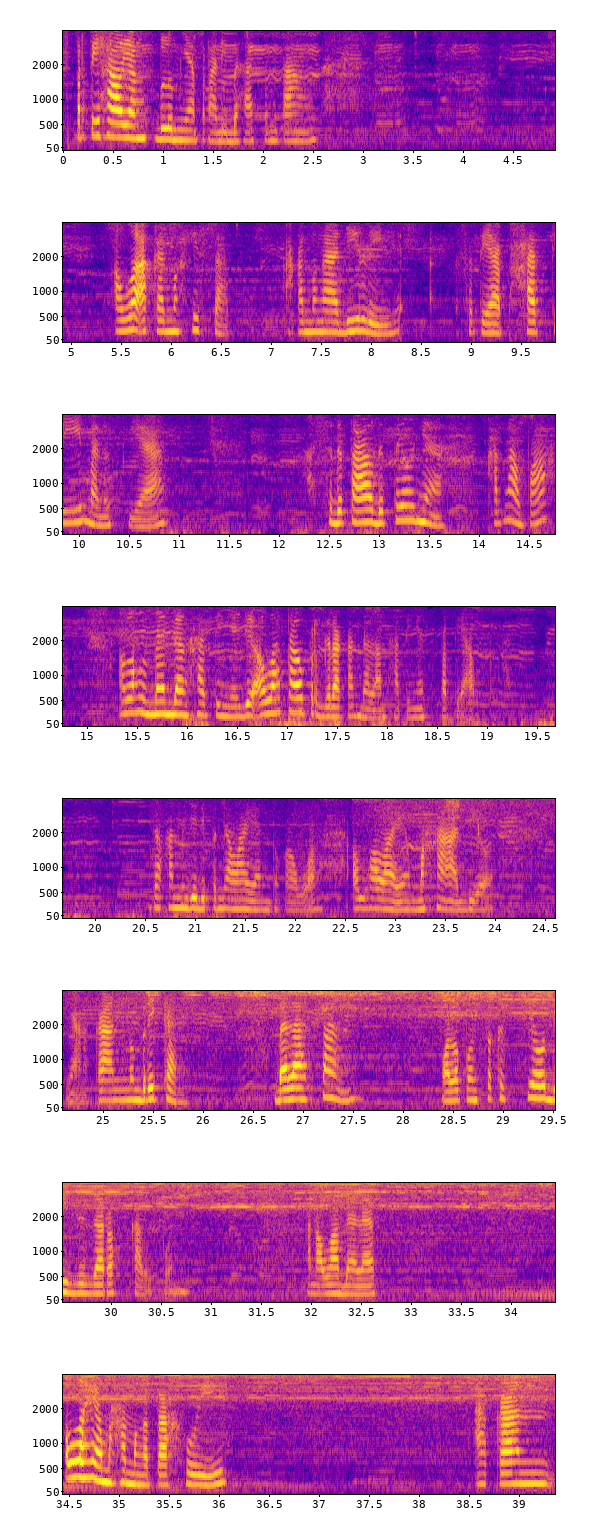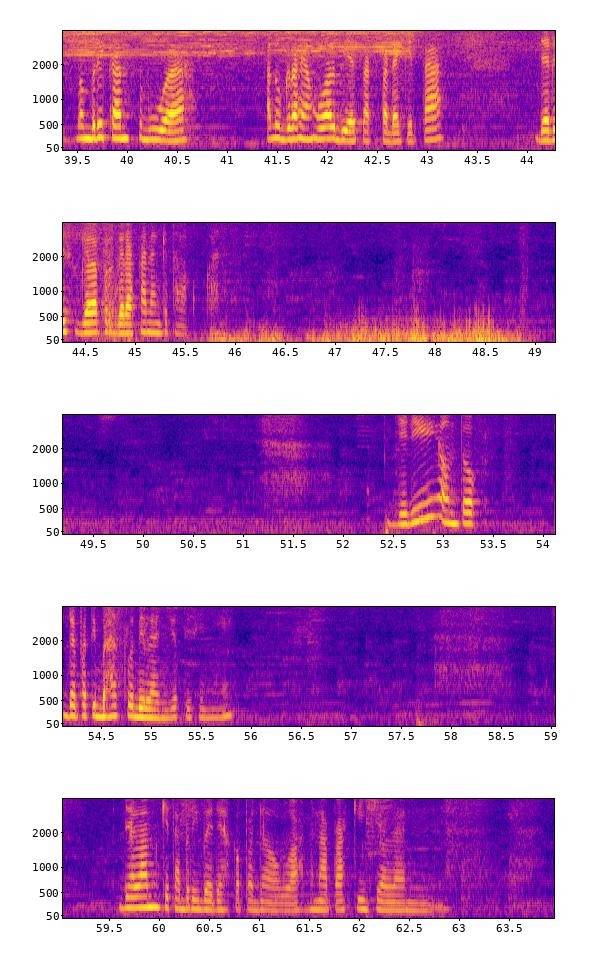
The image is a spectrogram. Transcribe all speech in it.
seperti hal yang sebelumnya pernah dibahas tentang Allah akan menghisap, akan mengadili setiap hati manusia sedetail-detailnya. Karena apa? Allah memandang hatinya, jadi Allah tahu pergerakan dalam hatinya seperti apa. Kita akan menjadi penilaian untuk Allah. Allah lah yang maha adil, yang akan memberikan balasan walaupun sekecil biji zarah sekalipun karena Allah balas Allah yang maha mengetahui akan memberikan sebuah anugerah yang luar biasa kepada kita dari segala pergerakan yang kita lakukan. Jadi untuk dapat dibahas lebih lanjut di sini, dalam kita beribadah kepada Allah, menapaki jalan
